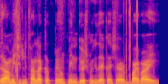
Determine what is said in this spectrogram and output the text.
devamı için lütfen like atmayı unutmayın. Görüşmek üzere arkadaşlar. Bay bay.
